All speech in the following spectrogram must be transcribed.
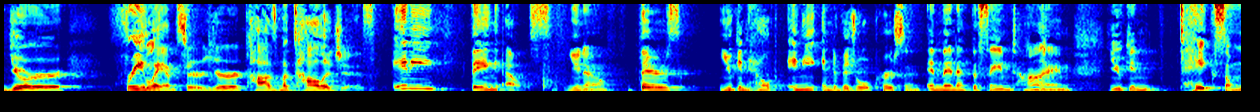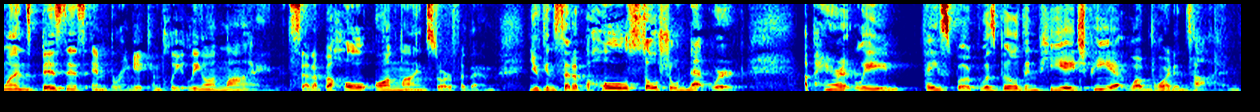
your freelancer, your cosmetologist, anything else, you know, there's, you can help any individual person. And then at the same time, you can take someone's business and bring it completely online. Set up a whole online store for them. You can set up a whole social network Apparently, Facebook was built in PHP at one point in time.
